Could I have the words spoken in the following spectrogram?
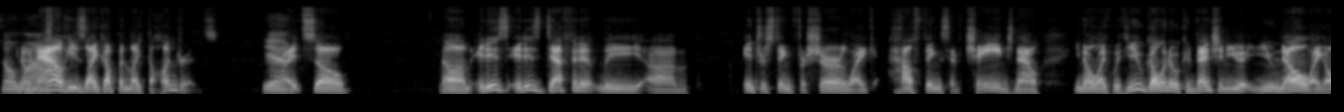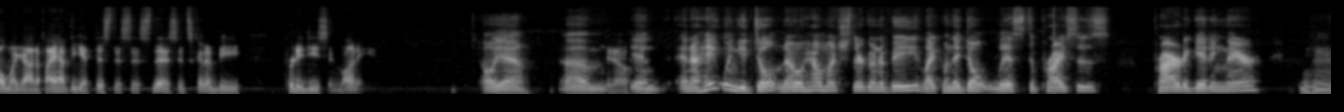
Oh, you know wow. now he's like up in like the hundreds yeah. right? So um it is it is definitely um interesting for sure like how things have changed. Now you know like with you going to a convention you you know like oh my god if i have to get this this this this it's going to be pretty decent money. Oh yeah. Um you know? and and i hate when you don't know how much they're going to be like when they don't list the prices prior to getting there mm-hmm.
